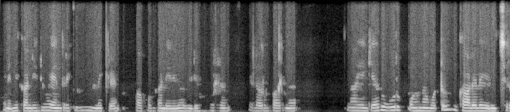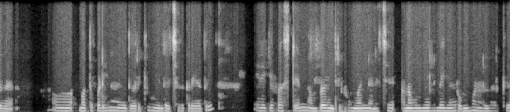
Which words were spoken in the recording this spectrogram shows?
இனிமேல் கண்டினியூவாக எழுந்திரிக்கணும்னு நினைக்கிறேன். பார்ப்போம் கண்டினியூவாக வீடியோ போடுறேன். எல்லோரும் பாருங்கள் நான் எங்கேயாவது ஊருக்கு போகணுன்னா மட்டும் காலையில் எழுந்திரிச்சிருவேன் மற்றபடி நான் இது வரைக்கும் எழுந்திரிச்சது கிடையாது. இன்றைக்கி ஃபஸ்ட் டைம் நம்மளும் எழுந்திரிப்போங்கன்னு நினச்சேன். ஆனால் உண்மையிலுமே ரொம்ப நல்லாயிருக்கு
